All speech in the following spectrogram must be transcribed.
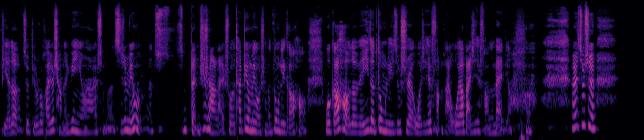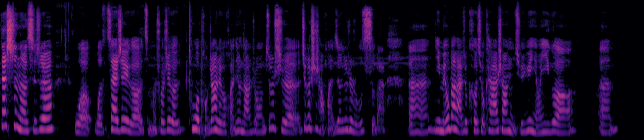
别的，就比如说滑雪场的运营啊什么，其实没有。从本质上来说，它并没有什么动力搞好。我搞好的唯一的动力就是我这些房把我要把这些房子卖掉。而就是，但是呢，其实我我在这个怎么说这个通货膨胀这个环境当中，就是这个市场环境就是如此吧。嗯，你没有办法去苛求开发商你去运营一个，嗯，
